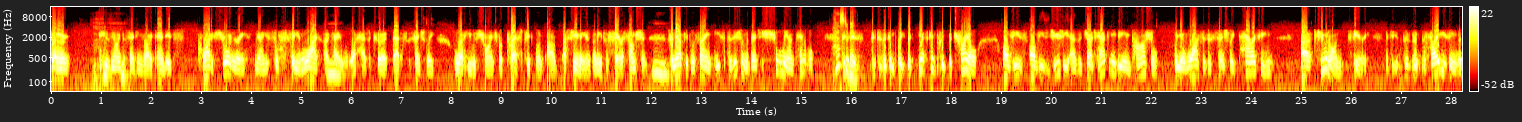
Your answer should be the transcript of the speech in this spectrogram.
So he was the only dissenting vote, and it's quite extraordinary. Now you sort of see in light, okay, what has occurred? That's essentially what he was trying to repress. People are, are assuming, and I think it's a fair assumption. So now people are saying his position on the bench is surely untenable. Has This to be. is this is a complete, but yeah, it's a complete betrayal of his of his duty as a judge. How can you be impartial when your wife is essentially parroting uh, QAnon theory? It's, the, the, the phrasing, the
